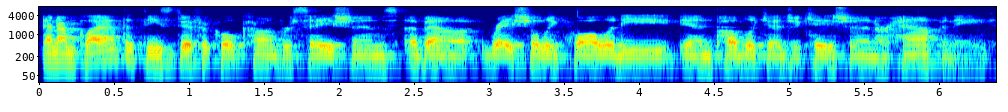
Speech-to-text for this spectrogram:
And I'm glad that these difficult conversations about racial equality in public education are happening.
